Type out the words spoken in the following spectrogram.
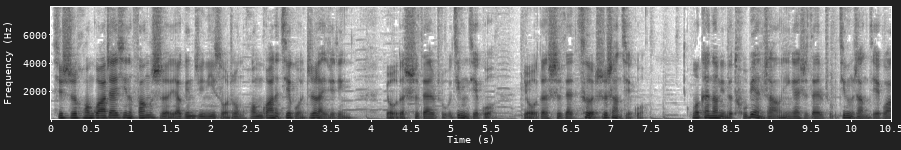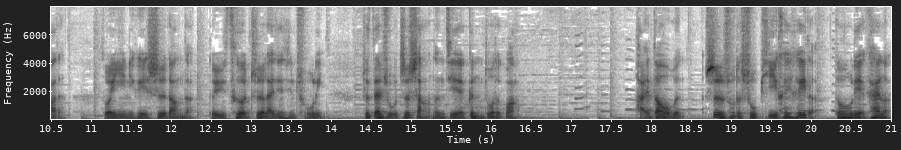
其实黄瓜摘心的方式要根据你所种黄瓜的结果枝来决定，有的是在主茎结果，有的是在侧枝上结果。我看到你的图片上应该是在主茎上结瓜的，所以你可以适当的对于侧枝来进行处理，是在主枝上能结更多的瓜。海盗问：“柿树的树皮黑黑的，都裂开了，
